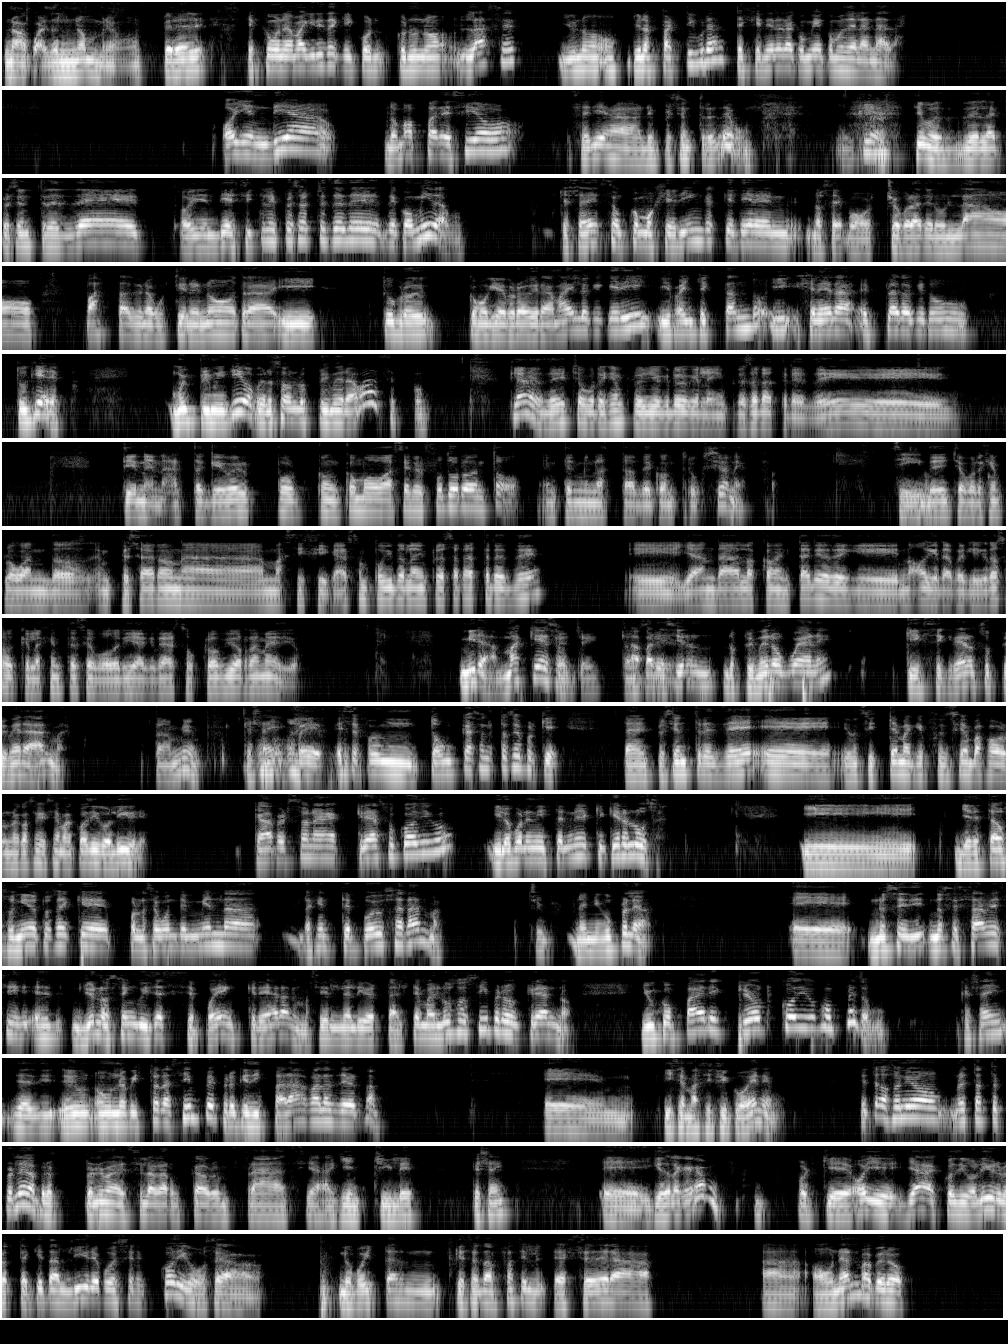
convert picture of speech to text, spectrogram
no acuerdo el nombre, pero es, como una maquinita que con, con unos láser y, uno, y unas partículas te genera la comida como de la nada. Hoy en día, lo más parecido sería la impresión 3D. Pues, de la impresión 3D, hoy en día existe la impresión 3D de, comida. Que son como jeringas que tienen, no sé, pues, chocolate en un lado, pasta de una cuestión en otra, y tú como que programáis lo que queréis y va inyectando y genera el plato que tú, tú quieres. Muy primitivo, pero son los primeros avances. Claro, de hecho, por ejemplo, yo creo que la impresora 3D tienen harto que ver por, con cómo va a ser el futuro en todo, en términos hasta de construcciones. Sí, De hecho, por ejemplo, cuando empezaron a masificarse un poquito las impresoras 3D, eh, ya andaban los comentarios de que no, que era peligroso porque la gente se podría crear sus propios remedios. mira, más que eso. Entonces- aparecieron los primeros weones que se crearon sus primeras armas. También. Ese fue un, todo un caso en ocasión porque la impresión 3D eh, es un sistema que funciona bajo una cosa que se llama código libre. Cada persona crea su código y lo pone en internet, que quiera lo usa. Y, y en Estados Unidos tú sabes que por la segunda enmienda la gente puede usar armas, Sí. no hay ningún problema. Eh, no se no se sabe si yo no tengo idea si se pueden crear armas, si es la libertad. El tema del uso sí, pero crear no. Y un compadre creó el código completo, ¿cachai? De, de un- una pistola simple, pero que disparaba balas de verdad. Eh, y se masificó N. En Estados Unidos no es tanto el problema, pero el problema es si lo agarra un cabro en Francia, aquí en Chile, ¿cachai? Eh, y que la cagamos. Porque, oye, ya el código libre, pero hasta qué tan libre puede ser el código, o sea, no puede estar que sea tan fácil acceder a, a, a un arma, pero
